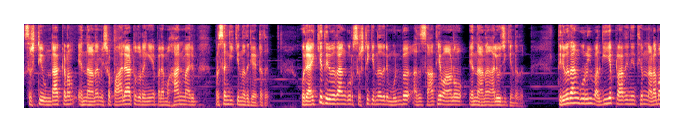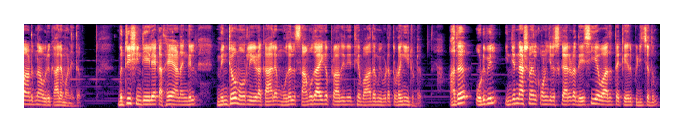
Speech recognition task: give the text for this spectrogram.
സൃഷ്ടി ഉണ്ടാക്കണം എന്നാണ് മിസ്റ്റർ പാലാട്ട് തുടങ്ങിയ പല മഹാന്മാരും പ്രസംഗിക്കുന്നത് കേട്ടത്. ഒരു ഐക്യ തിരുവിതാംകൂർ സൃഷ്ടിക്കുന്നതിന് മുൻപ് അത് സാധ്യമാണോ എന്നാണ് ആലോചിക്കേണ്ടത്. തിരുവിതാംകൂറിൽ വർഗീയ പ്രാതിനിധ്യം നടമാടുന്ന ഒരു കാലമാണിത്. ബ്രിട്ടീഷ് ഇന്ത്യയിലെ കഥയാണെങ്കിൽ മിന്റോ മോർലിയുടെ കാലം മുതൽ സാമുദായിക പ്രാതിനിധ്യവാദം ഇവിടെ തുടങ്ങിയിട്ടുണ്ട്. അത് ഒടുവിൽ ഇന്ത്യൻ നാഷണൽ കോൺഗ്രസ്സുകാരുടെ ദേശീയവാദത്തെ കയറി പിടിച്ചതും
